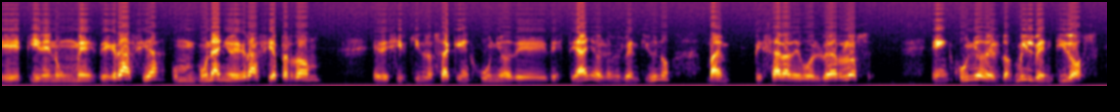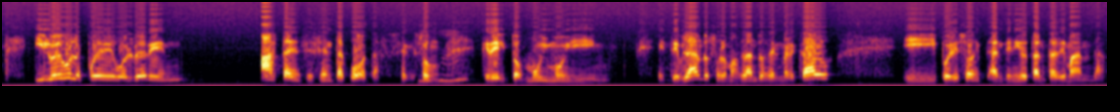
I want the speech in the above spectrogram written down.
que tienen un mes de gracia, un, año de gracia, perdón, es decir, quien lo saque en junio de, este año, del 2021, va a empezar a devolverlos en junio del 2022 y luego los puede devolver en hasta en 60 cuotas, o sea que son créditos muy, muy este, blandos, son los más blandos del mercado y por eso han, tenido tanta demanda.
